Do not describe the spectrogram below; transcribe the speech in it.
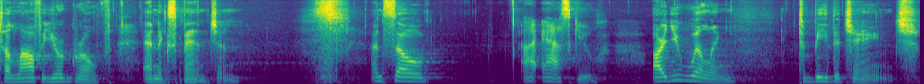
to allow for your growth and expansion. And so I ask you, are you willing to be the change?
